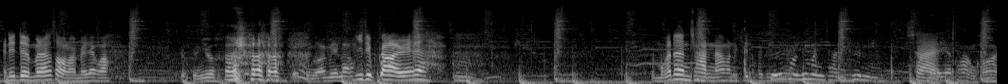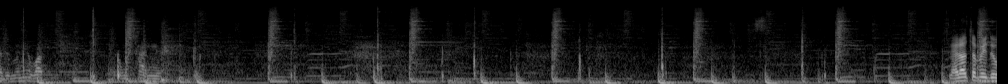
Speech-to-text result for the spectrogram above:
อันนี้เดินไปแล้วสองร้อยเมตรยังวะ เกือบถึงอยู่ เกือบถึงร้อยเมตรแล้วยี่สิบเก้าเองเนี่ยแต่มันก็เดินชันนะมันขึ้นไปคือเรื่ด้วยความอยที่มันชันขึ้นๆใช่ ระยะทางของเขาอาจจะไม่ได้วัดตรงชันไง แล้วเราจะไปดู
